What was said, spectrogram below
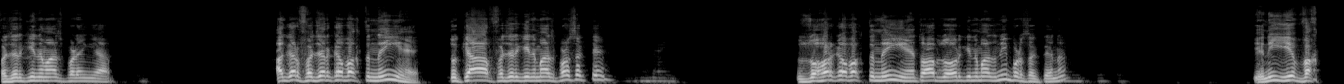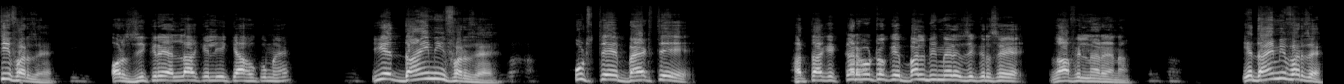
فجر کی نماز پڑھیں گے آپ۔ اگر فجر کا وقت نہیں ہے، تو کیا آپ فجر کی نماز پڑھ سکتے ہیں؟ ظہر کا وقت نہیں ہے تو آپ ظہر کی نماز نہیں پڑھ سکتے نا؟ یعنی یہ وقتی فرض ہے۔ اور ذکر اللہ کے لیے کیا حکم ہے؟ یہ دائمی فرض ہے۔ اٹھتے، بیٹھتے، حتیٰ کہ کروٹوں کے بل بھی میرے ذکر سے غافل نہ رہنا۔ یہ دائمی فرض ہے۔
